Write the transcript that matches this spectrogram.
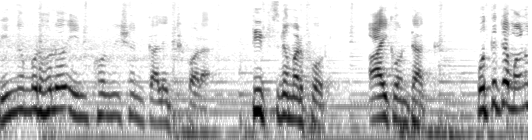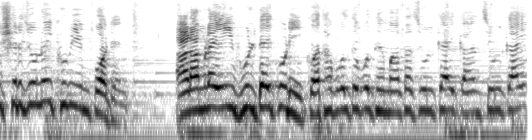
তিন নম্বর হলো ইনফরমেশন কালেক্ট করা। Tips number four eye contact প্রত্যেকটা মানুষের জন্যই খুবই ইম্পর্টেন্ট আর আমরা এই ভুলটাই করি, কথা বলতে বলতে মাথা চুলকায় কান চুলকায়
